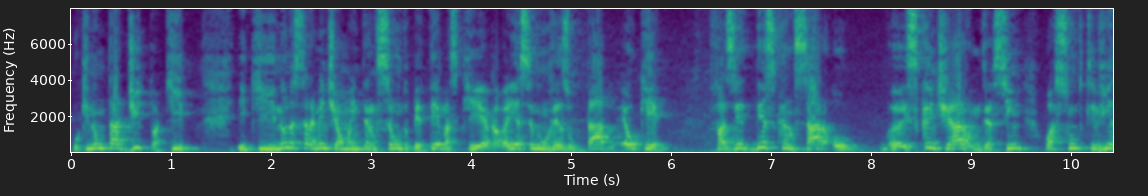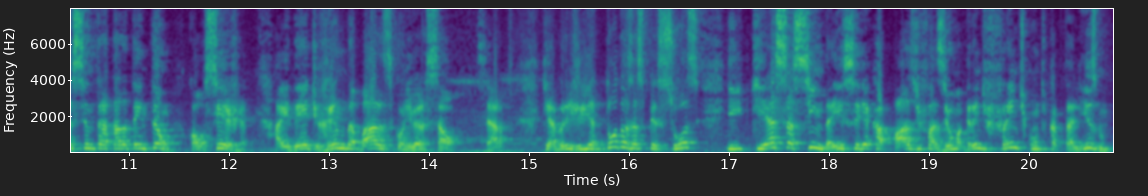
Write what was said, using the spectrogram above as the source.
o que não está dito aqui, e que não necessariamente é uma intenção do PT, mas que acabaria sendo um resultado, é o quê? Fazer descansar ou uh, escantear, vamos dizer assim, o assunto que vinha sendo tratado até então, qual seja a ideia de renda básica universal, certo? Que abrangeria todas as pessoas e que essa sim daí seria capaz de fazer uma grande frente contra o capitalismo,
